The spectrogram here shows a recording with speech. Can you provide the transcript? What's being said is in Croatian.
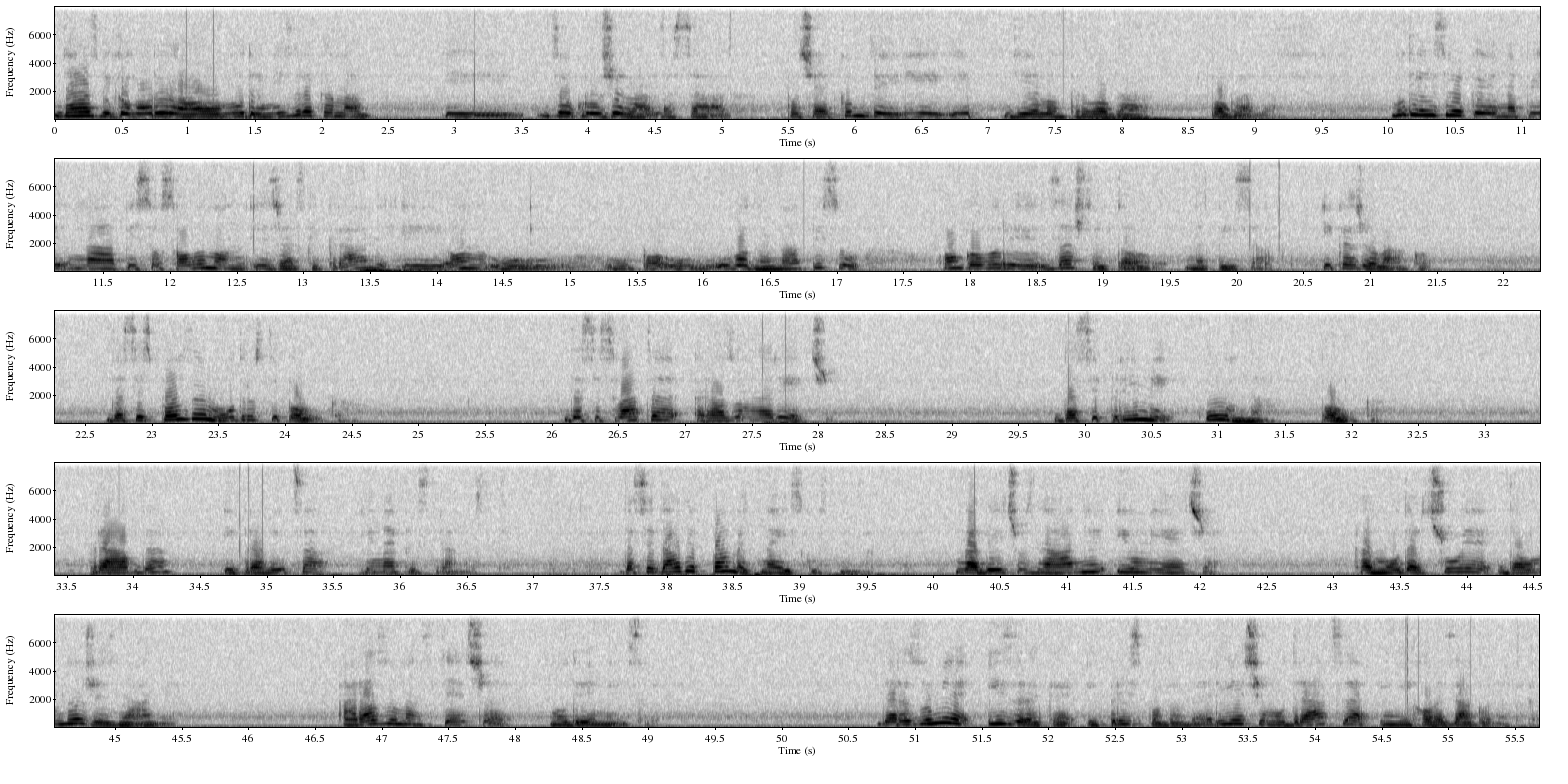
Danas bi govorila o mudrim izrekama i zaokružila sa početkom i, i dijelom prvoga poglavlja. Mudre izreke je napisao Solomon, izraelski kralj, i on u, u, u uvodnom napisu on govori zašto je to napisao. I kaže ovako. Da se spozna mudrost i pouka. Da se shvate razumne riječi. Da se primi umna pouka. Pravda i pravica i nepristranost. Da se dade pamet neiskusnima. Mladiću znanje i umijeće. Kad mudar čuje da umnoži znanje, a razuman stječe mudrije misli. Da razumije izreke i prispodobe riječi mudraca i njihove zagonetke.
